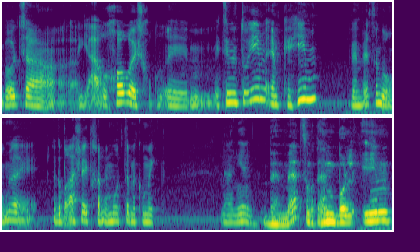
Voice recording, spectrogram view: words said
בעוד שהיער, חורש, חור- אה, עצים נטועים, הם כהים, והם בעצם גורמים להגברה של ההתחממות המקומית. מעניין. באמת? זאת אומרת, הם בולעים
